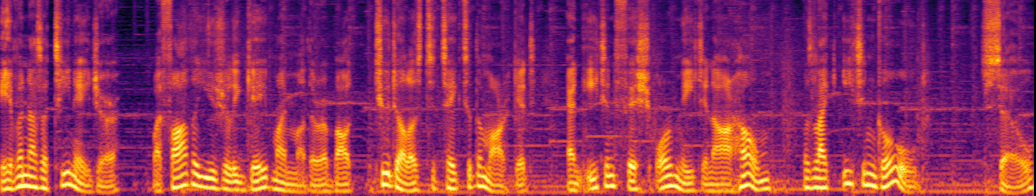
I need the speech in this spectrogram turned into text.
Even as a teenager, my father usually gave my mother about $2 to take to the market and eating fish or meat in our home was like eating gold. So,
